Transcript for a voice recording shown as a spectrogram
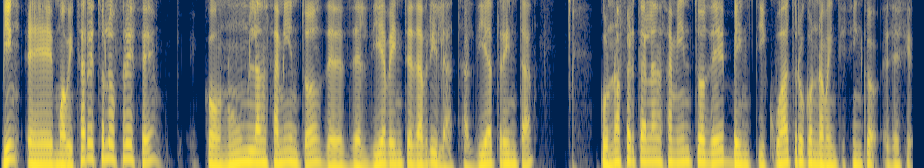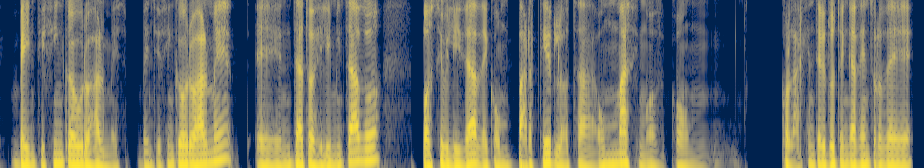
Bien, eh, Movistar esto lo ofrece con un lanzamiento desde el día 20 de abril hasta el día 30, con una oferta de lanzamiento de 24,95, es decir, 25 euros al mes. 25 euros al mes en datos ilimitados, posibilidad de compartirlo hasta un máximo con, la gente que tú tengas dentro de,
